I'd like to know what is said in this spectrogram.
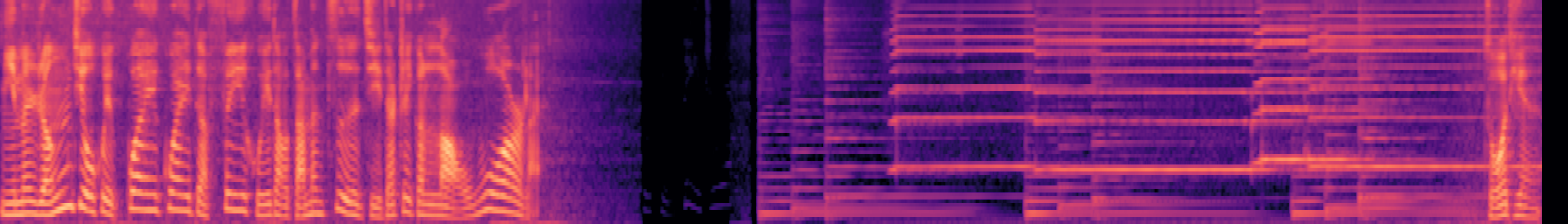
你们仍旧会乖乖的飞回到咱们自己的这个老窝来。昨天，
